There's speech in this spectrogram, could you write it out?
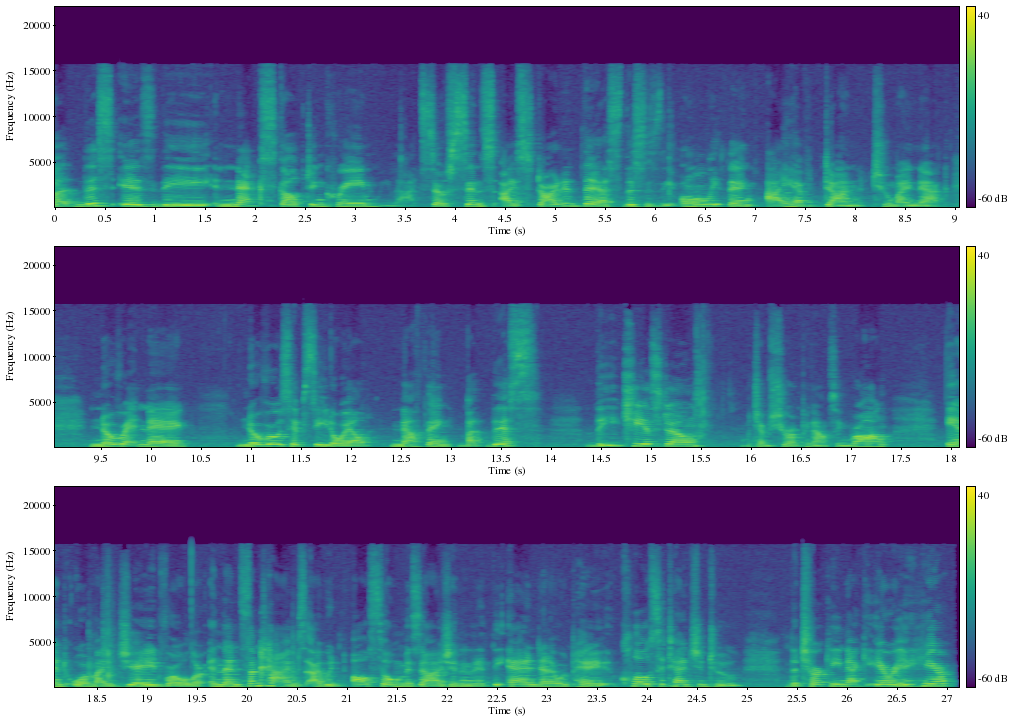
But this is the neck sculpting cream. So since I started this, this is the only thing I have done to my neck. No retin-A, no rosehip seed oil, nothing but this, the chia stone, which I'm sure I'm pronouncing wrong, and or my jade roller. And then sometimes I would also massage it and at the end and I would pay close attention to the turkey neck area here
